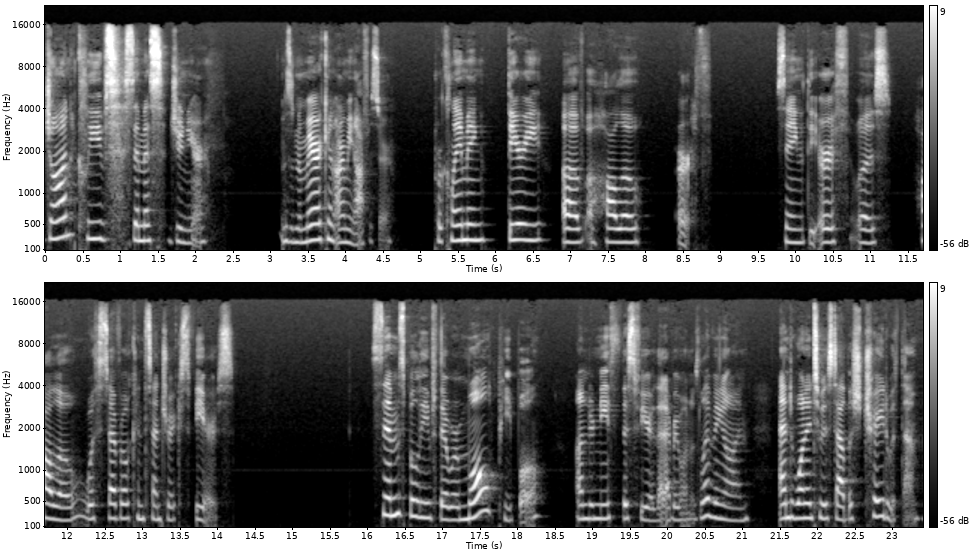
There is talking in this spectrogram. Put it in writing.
John Cleves Symmes Jr. is an American Army officer proclaiming theory of a hollow earth, saying that the earth was hollow with several concentric spheres. Symmes believed there were mole people underneath the sphere that everyone was living on and wanted to establish trade with them.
